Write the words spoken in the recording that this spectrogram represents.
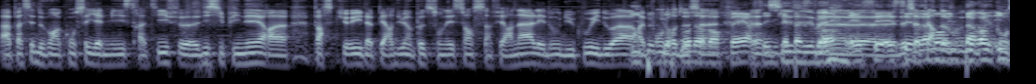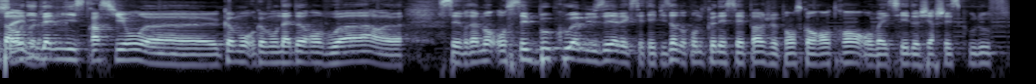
à passer devant un conseil administratif euh, disciplinaire euh, parce qu'il a perdu un peu de son essence infernale et donc du coup il doit Il répondre de sa c'est une catastrophe. de c'est- vraiment devant- une, une conseil, parodie de l'administration comme, on, comme on adore en voir. c'est vraiment, on s'est beaucoup amusé avec cet épisode. Donc on ne connaissait pas. Je pense qu'en rentrant, on va essayer de chercher Skoulouf,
